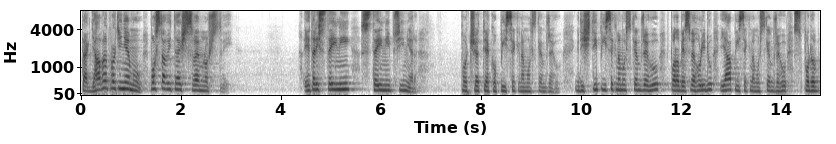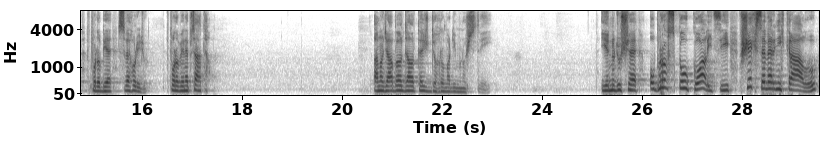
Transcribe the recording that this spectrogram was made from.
tak ďábel proti němu postaví též své množství. Je tady stejný, stejný příměr. Počet jako písek na mořském břehu. Když ty písek na mořském břehu v podobě svého lidu, já písek na mořském břehu v podobě svého lidu. V podobě nepřátel. Ano, ďábel dal tež dohromady množství. Jednoduše obrovskou koalicí všech severních králů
